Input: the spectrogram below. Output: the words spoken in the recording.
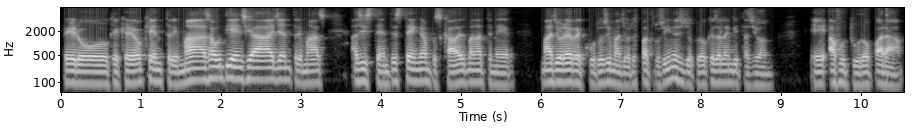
pero que creo que entre más audiencia haya, entre más asistentes tengan, pues cada vez van a tener mayores recursos y mayores patrocinios, y yo creo que esa es la invitación eh, a futuro para,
